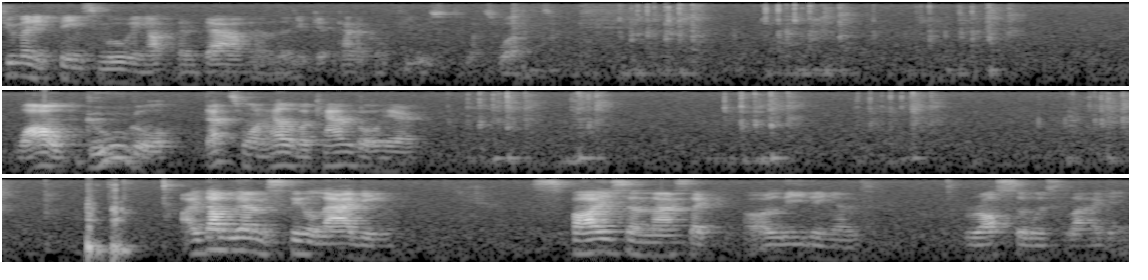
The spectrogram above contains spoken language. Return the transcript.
Too many things moving up and down, and then you get kind of confused what's what. Wow, Google. That's one hell of a candle here. IWM is still lagging. Spice and Nasdaq are leading and Russell is lagging.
